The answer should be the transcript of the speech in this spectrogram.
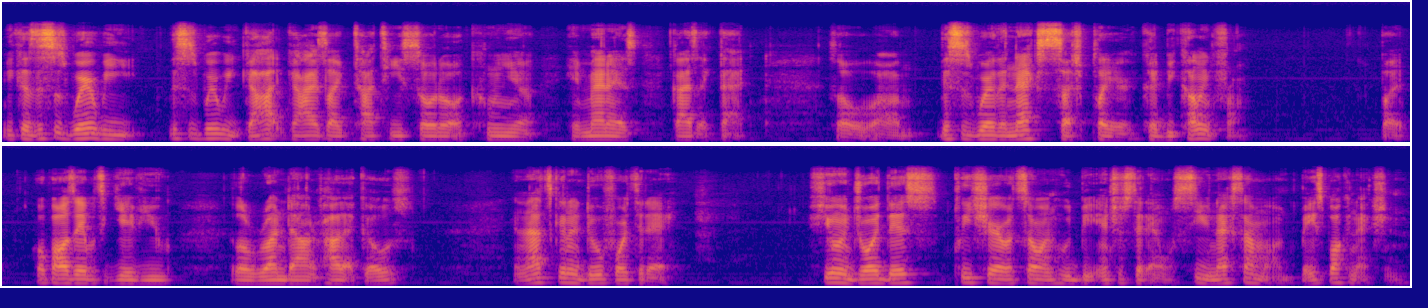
because this is where we this is where we got guys like Tatis, Soto, Acuna, Jimenez, guys like that. So um, this is where the next such player could be coming from. But hope I was able to give you a little rundown of how that goes. And that's going to do it for today. If you enjoyed this, please share with someone who'd be interested, and we'll see you next time on Baseball Connection.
